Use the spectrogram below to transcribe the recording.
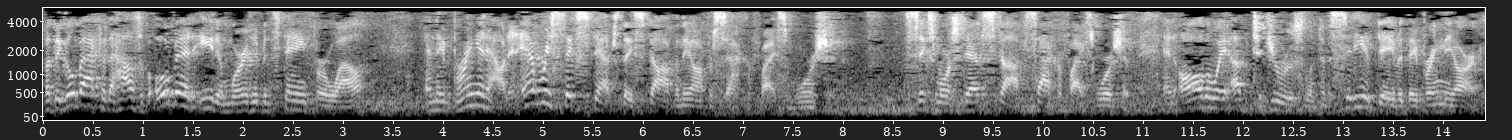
But they go back to the house of Obed Edom, where it had been staying for a while, and they bring it out. And every six steps they stop and they offer sacrifice and worship. Six more steps, stop, sacrifice, worship. And all the way up to Jerusalem, to the city of David, they bring the ark,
